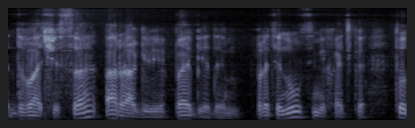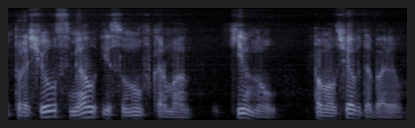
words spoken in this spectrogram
«Два часа, а рагви, пообедаем». Протянул Семихатько. Тот прочел, смял и сунул в карман. Кивнул. Помолчав, добавил.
